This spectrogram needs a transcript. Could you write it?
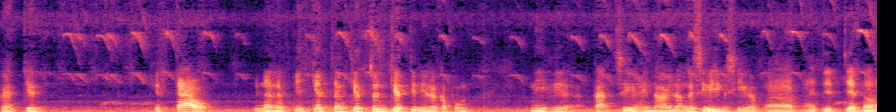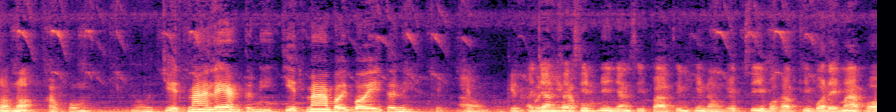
แปดเจ็ดเจ็ดเก้า ที่นั่นน่ะเจ็ดเจ็ดจังเจ็ดซุนเจ็ดที่นี่แหละครับผมนี่คือตัดซื้อให้หน่อยแล้วก็ซื้อจังสี่ครับผมครับให้ติดเจ็ดเนาะครับเนาะครับผมโอ้เจ็ดมาแรงตัวนี้เจ็ดมาบ่อยๆตัวนี้ เก็ตเอาเก็ตอาเบอจารร์ย์นี้ศัคกรับดิ์ผสิทมธิ์มีหยังสิฝากถึงพี่น้องเอฟซีบ่ครับที่บ่ได้มาพอ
